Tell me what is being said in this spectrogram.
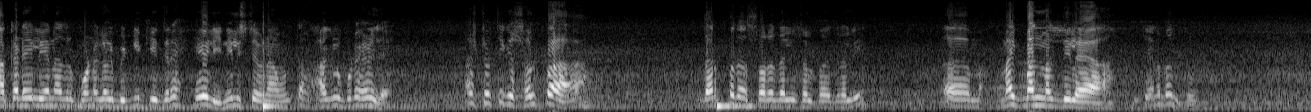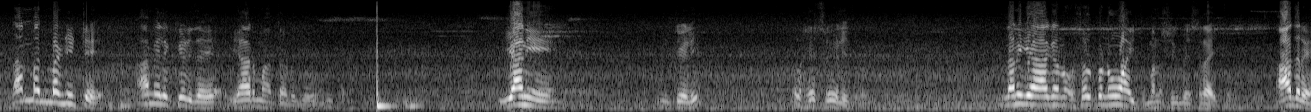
ಆ ಕಡೆಯಲ್ಲಿ ಏನಾದರೂ ಕೋಣಗಳು ಬಿಡಲಿಕ್ಕಿದ್ದರೆ ಹೇಳಿ, ನಿಲ್ಲಿಸ್ತೇವೆ ನಾವು ಅಂತ ಆಗಲೂ ಕೂಡ ಹೇಳಿದೆ. ಅಷ್ಟೊತ್ತಿಗೆ ಸ್ವಲ್ಪ ದರ್ಪದ ಸ್ವರದಲ್ಲಿ, ಸ್ವಲ್ಪ ಇದರಲ್ಲಿ ಮೈಕ್ ಬಂದ್ ಮಗ್ದಿಲ್ಲ. ಏನೋ ಬಂತು. ನಾನು ಬಂದ್ ಮಾಡಿಟ್ಟೆ. ಆಮೇಲೆ ಕೇಳಿದೆ, ಯಾರು ಮಾತಾಡೋದು ಯಾನಿ ಅಂತೇಳಿ ಅವ್ರ ಹೆಸರು ಹೇಳಿದರು. ನನಗೆ ಆಗ ಸ್ವಲ್ಪ ನೋವಾಯಿತು, ಮನಸ್ಸಿಗೆ ಬೇಸರ ಆಯಿತು. ಆದರೆ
